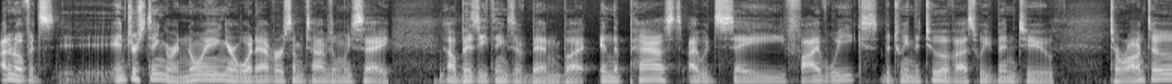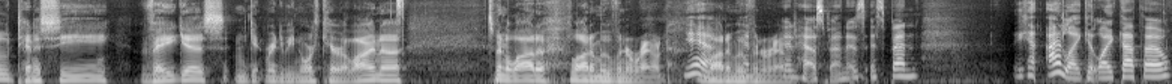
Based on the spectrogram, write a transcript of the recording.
I don't know if it's interesting or annoying or whatever. Sometimes when we say how busy things have been, but in the past, I would say five weeks between the two of us, we've been to Toronto, Tennessee, Vegas, and getting ready to be North Carolina. It's been a lot of a lot of moving around. Yeah, a lot of it- moving around. It has been. It's, it's been. Yeah, I like it like that though.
